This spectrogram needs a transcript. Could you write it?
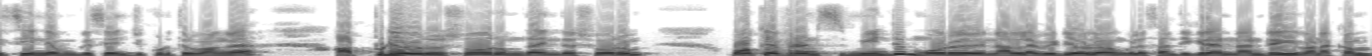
டிசைன் இவங்க செஞ்சு கொடுத்துருவாங்க. அப்படி ஒரு ஷோரூம் தான் இந்த ஷோரூம் ஓகே ஃப்ரெண்ட்ஸ் மீண்டும் ஒரு நல்ல வீடியோவில் உங்களை சந்திக்கிறேன். நன்றி வணக்கம்.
